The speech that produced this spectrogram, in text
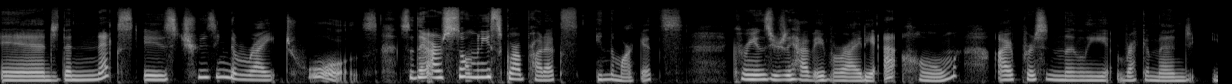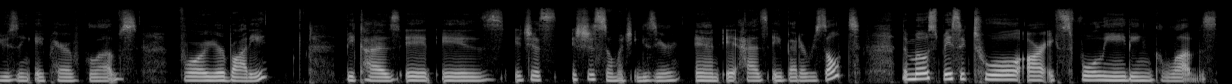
And the next is choosing the right tools. So there are so many scrub products in the markets. Koreans usually have a variety at home. I personally recommend using a pair of gloves for your body because it is it just it's just so much easier and it has a better result. The most basic tool are exfoliating gloves.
